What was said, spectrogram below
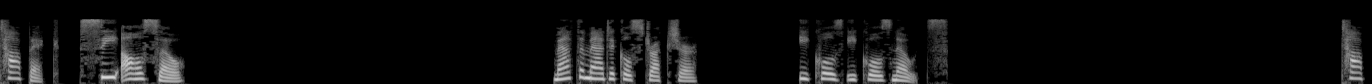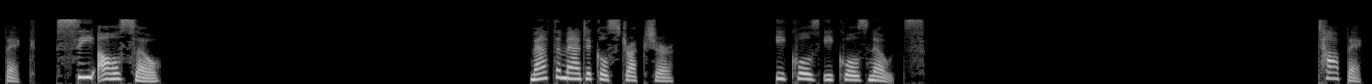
Topic. See also Mathematical structure equals equals notes. Topic. See also. Mathematical structure. Equals equals notes. Topic.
